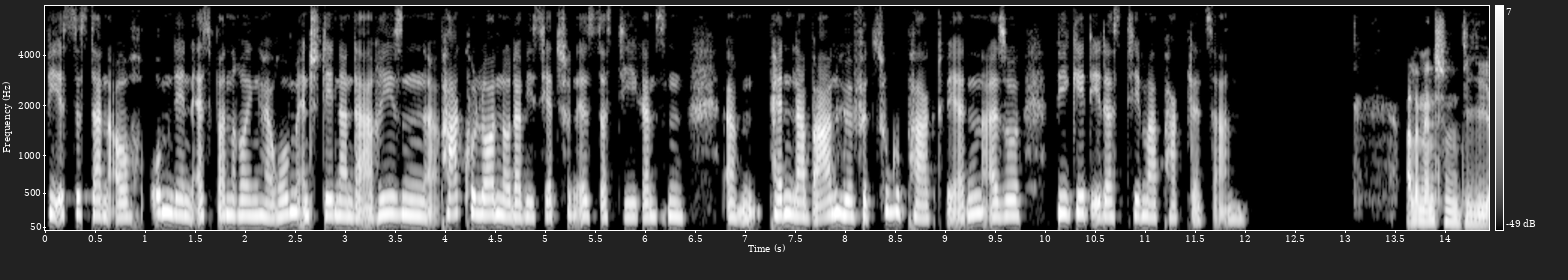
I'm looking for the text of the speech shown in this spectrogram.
wie ist es dann auch um den S-Bahn-Ring herum? Entstehen dann da riesen Parkkolonnen oder wie es jetzt schon ist, dass die ganzen ähm, Pendlerbahnhöfe zugeparkt werden? Also wie geht ihr das Thema Parkplätze an? Alle Menschen, die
